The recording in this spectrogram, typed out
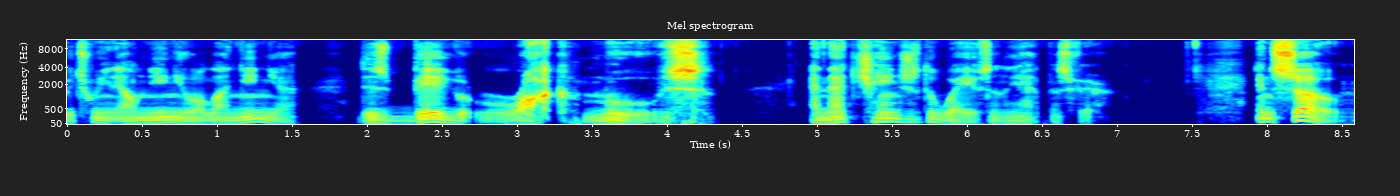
between El Nino and La Nina, this big rock moves, and that changes the waves in the atmosphere. And so,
